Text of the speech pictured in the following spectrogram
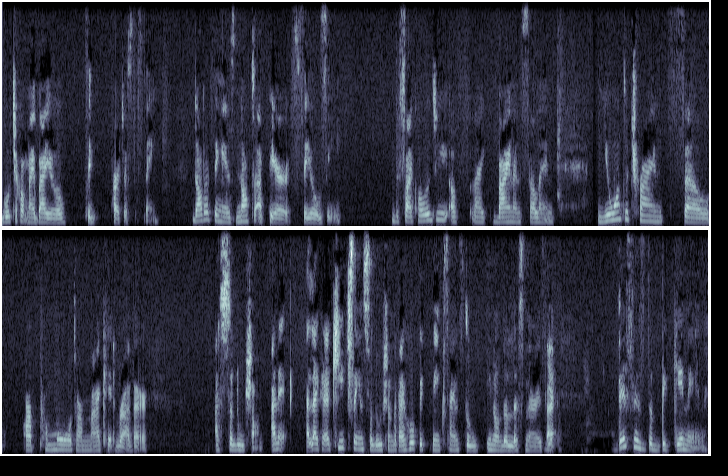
go check out my bio to purchase this thing. The other thing is not to appear salesy. The psychology of like buying and selling, you want to try and sell or promote or market rather a solution. And it, like I keep saying solution, but I hope it makes sense to, you know, the listeners that yeah. this is the beginning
